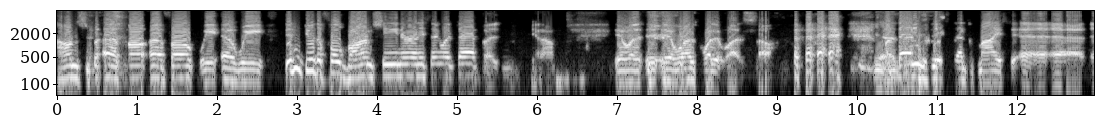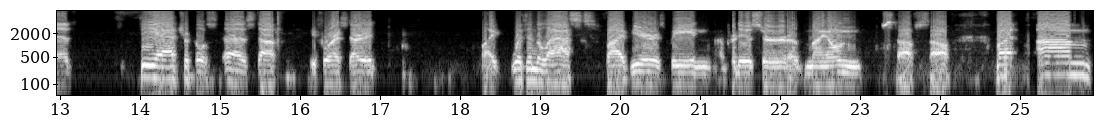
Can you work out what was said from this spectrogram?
town's uh, uh, folk. We uh, we didn't do the full barn scene or anything like that, but you know, it was it, it was what it was. So. but that is the extent of my uh, uh, uh, theatrical uh, stuff before I started like within the last five years being a producer of my own stuff so but um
